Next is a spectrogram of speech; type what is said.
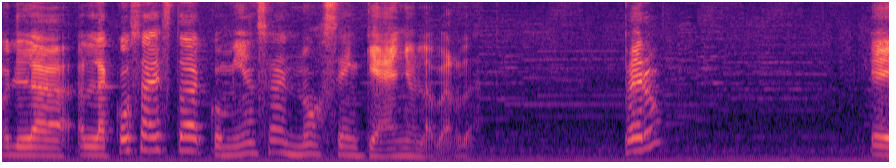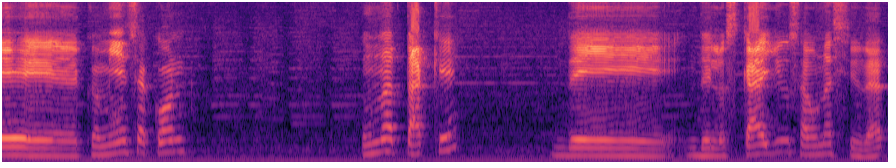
la, la cosa esta comienza no sé en qué año la verdad. Pero eh, comienza con un ataque de, de los Kaijus a una ciudad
